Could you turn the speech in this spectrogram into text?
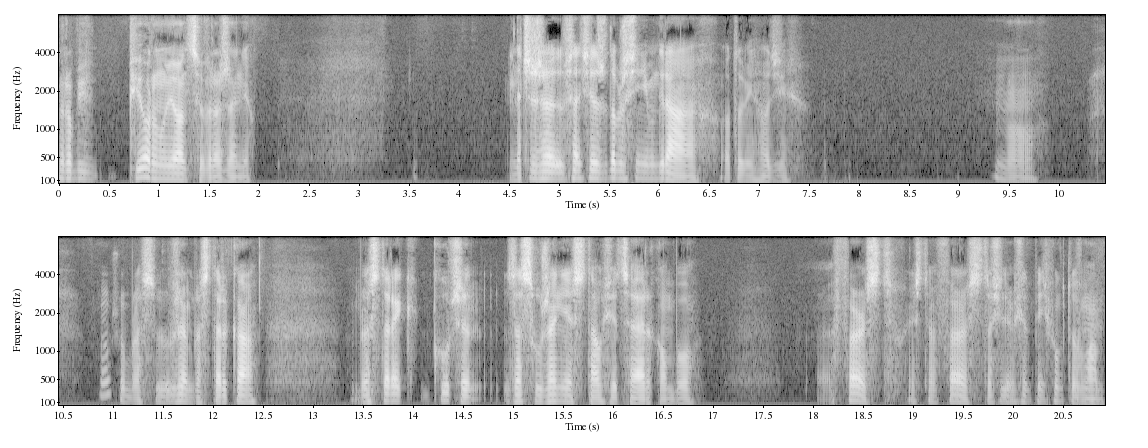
Robi piorunujące wrażenie. Znaczy, że w sensie, że dobrze się nim gra. O to mi chodzi. No. No, użył blas- użyłem blasterka. Blasterek, kurczę, zasłużenie stał się CR-ką, bo first, jestem first, 175 punktów mam.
